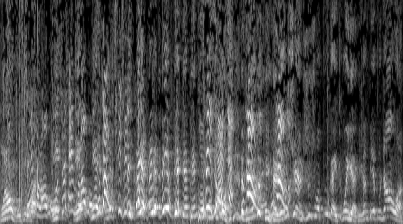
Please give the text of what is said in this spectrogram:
母老虎。谁母老虎？你这谁你母老虎？你不让我去去去！哎呀哎呀哎呀！别别别别退不照啊！钱去不照不照摄影师说不给退呀，你看别不照啊！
